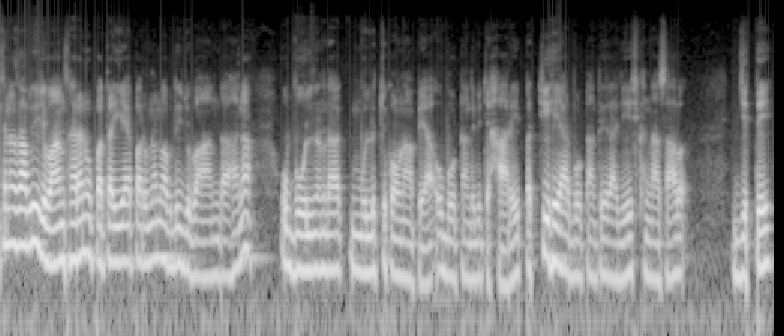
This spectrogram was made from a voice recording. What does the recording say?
ਸਿਨਹਾ ਸਾਹਿਬ ਦੀ ਜ਼ੁਬਾਨ ਸਾਰਿਆਂ ਨੂੰ ਪਤਾ ਹੀ ਹੈ, ਪਰ ਉਹਨਾਂ ਨੂੰ ਆਪਣੀ ਜ਼ੁਬਾਨ ਦਾ ਹਨਾ, ਉਹ ਬੋਲਣ ਦਾ ਮੁੱਲ ਚੁਕਾਉਣਾ ਪਿਆ। ਉਹ ਵੋਟਾਂ ਦੇ ਵਿੱਚ ਹਾਰੇ। 25000 ਵੋਟਾਂ ਤੇ ਰਾਜੇਸ਼ ਖੰਨਾ ਸਾਹਿਬ ਜਿੱਤੇ।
